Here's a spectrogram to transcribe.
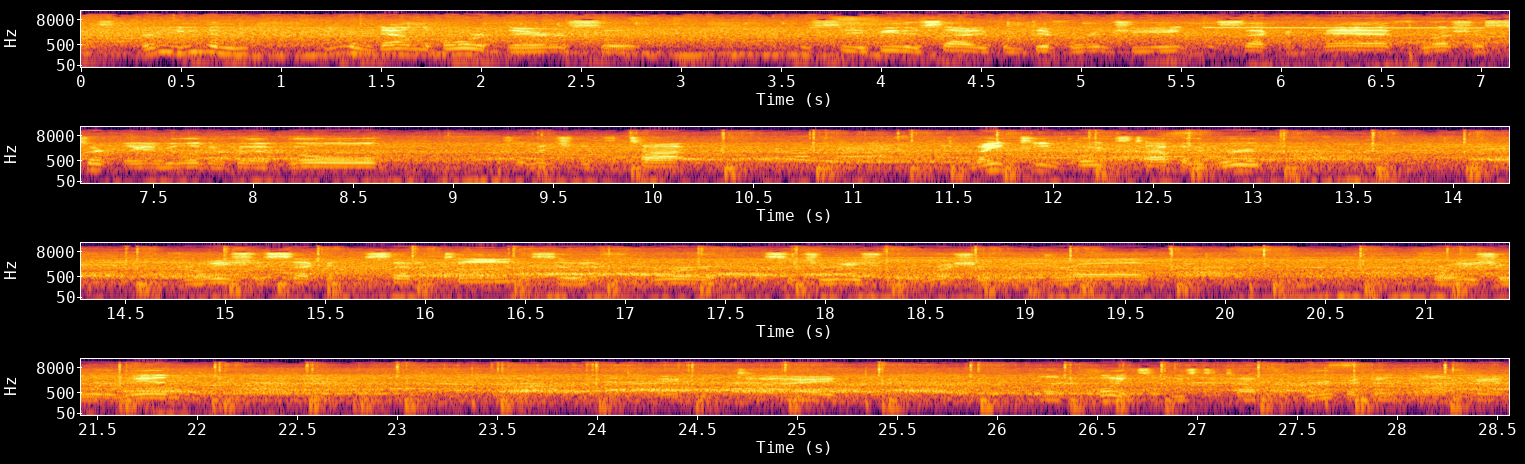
it's pretty even, even down the board there. So we'll see if either side can differentiate in the second half. Russia's certainly going to be looking for that goal. As I mentioned at the top, 19 points top of the group. Croatia second to 17, so if a situation where Russia to draw, Croatia to win, they'd be tied on points, at least atop the group. I don't know offhand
